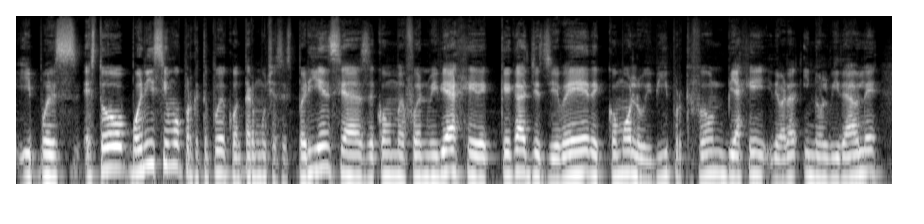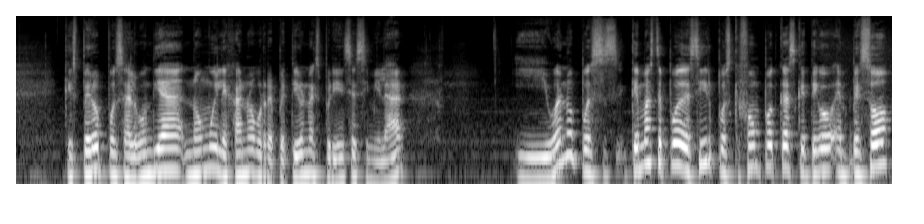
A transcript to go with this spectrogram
Y pues estuvo buenísimo porque te pude contar muchas experiencias de cómo me fue en mi viaje, de qué gadgets llevé, de cómo lo viví, porque fue un viaje de verdad inolvidable. Que espero pues algún día no muy lejano repetir una experiencia similar. Y bueno, pues, ¿qué más te puedo decir? Pues que fue un podcast que te digo, empezó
